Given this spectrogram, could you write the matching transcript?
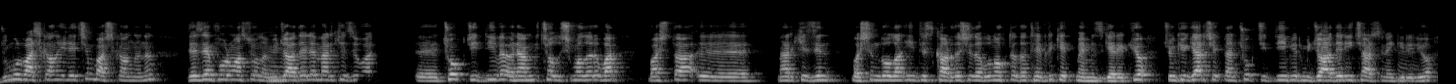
Cumhurbaşkanlığı İletişim Başkanlığı'nın dezenformasyonla Hı. mücadele merkezi var. Ee, çok ciddi ve önemli çalışmaları var. Başta e, merkezin başında olan İdris kardeşi de bu noktada tebrik etmemiz gerekiyor. Çünkü gerçekten çok ciddi bir mücadele içerisine giriliyor.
